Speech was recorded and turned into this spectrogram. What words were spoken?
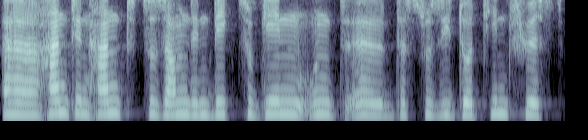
äh, Hand in Hand zusammen den Weg zu gehen und äh, dass du sie dorthin führst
